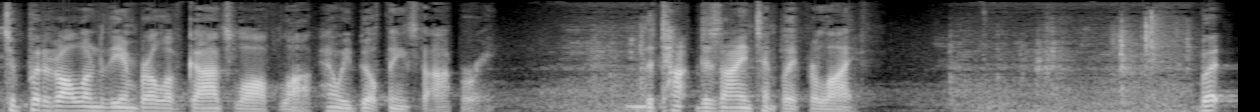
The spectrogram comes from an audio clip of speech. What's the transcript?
to put it all under the umbrella of God's law of love, how He built things to operate? The t- design template for life. But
